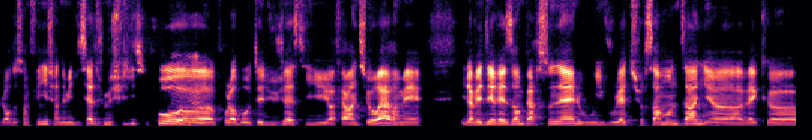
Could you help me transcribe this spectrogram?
lors de son finish en 2017. Je me suis dit, s'il faut, euh, Mhm. pour la beauté du geste, il va faire anti-horaire, mais il avait des raisons personnelles où il voulait être sur sa montagne euh, avec euh,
